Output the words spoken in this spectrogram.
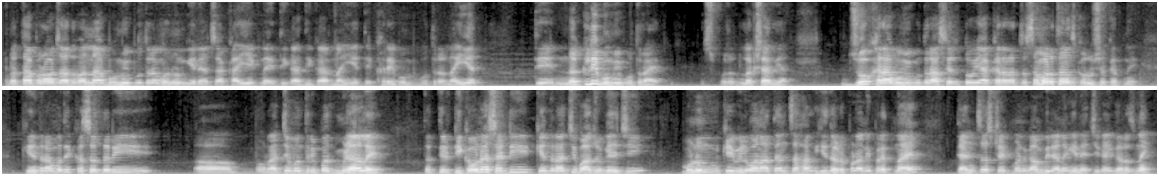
प्रतापराव जाधवांना भूमिपुत्र म्हणून घेण्याचा काही एक नैतिक अधिकार नाही आहे ते खरे भूमिपुत्र नाही आहेत ते नकली भूमिपुत्र आहेत. लक्षात घ्या. जो खरा भूमिपुत्र असेल तो या कराराचं समर्थनच करू शकत नाही. केंद्रामध्ये कसं तरी राज्यमंत्रीपद मिळालं आहे तर ते टिकवण्यासाठी केंद्राची बाजू घ्यायची म्हणून केविलवाना त्यांचा हा ही धडपण आणि प्रयत्न आहे. त्यांचं स्टेटमेंट गांभीर्यानं घेण्याची काही गरज नाही.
